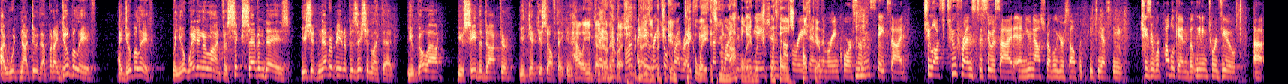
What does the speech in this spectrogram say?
I would not do that. But I do believe, I do believe, when you're waiting in line for six, seven days, you should never be in a position like that. You go out, you see the doctor, you get yourself taken care of. Hallie, you've got You don't another have to question. privatize I do. it, but you Rachel can Fredericks, take away its in monopoly, which aviation withholds operations health care. in the Marine Corps, serving stateside. She lost two friends to suicide, and you now struggle yourself with PTSD. She's a Republican, but leaning towards you. Uh,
